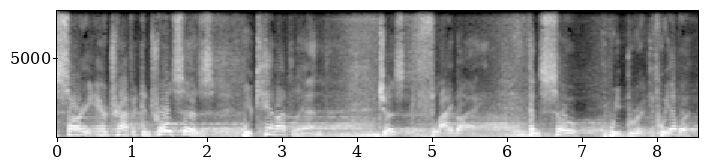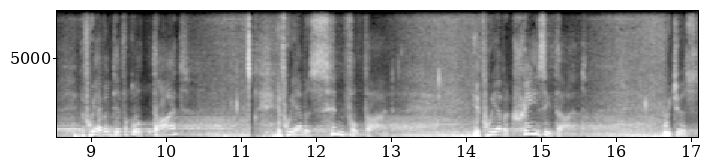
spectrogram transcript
Sorry, air traffic control says you cannot land. Just fly by. And so we if we have a if we have a difficult thought, if we have a sinful thought, if we have a crazy thought, we just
